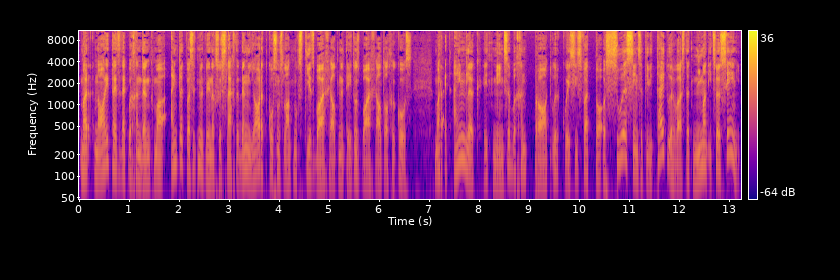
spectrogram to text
Maar na die tyd het ek begin dink, maar eintlik was dit nie noodwendig so slegte ding. Ja, dit kos ons land nog steeds baie geld en dit het ons baie geld al gekos. Maar uiteindelik het mense begin praat oor kwessies wat daar so sensitiwiteit oor was dat niemand iets wou sê nie.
